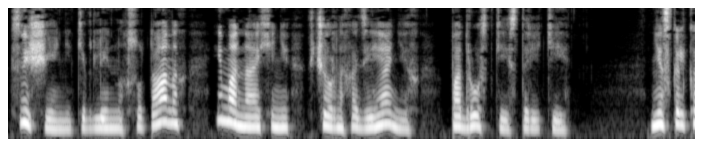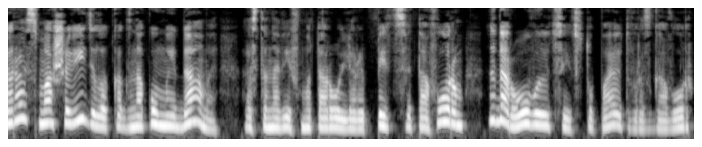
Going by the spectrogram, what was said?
священники в длинных сутанах и монахини в черных одеяниях, подростки и старики. Несколько раз Маша видела, как знакомые дамы, остановив мотороллеры перед светофором, здороваются и вступают в разговор.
